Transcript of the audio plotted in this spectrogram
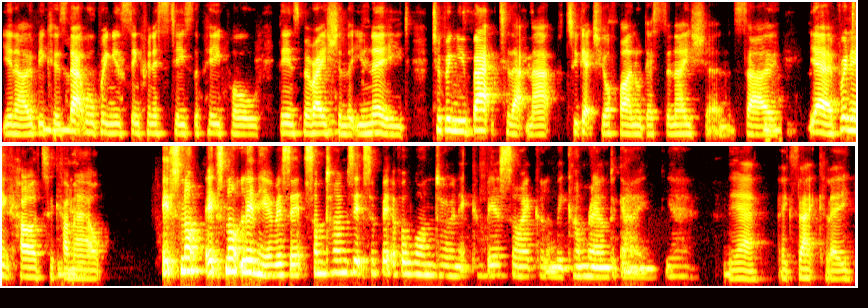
you know, because that will bring you the synchronicities, the people, the inspiration that you need to bring you back to that map to get to your final destination. So, yeah, brilliant card to come yeah. out. It's not it's not linear, is it? Sometimes it's a bit of a wander and it can be a cycle and we come round again. Yeah. Yeah, exactly.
